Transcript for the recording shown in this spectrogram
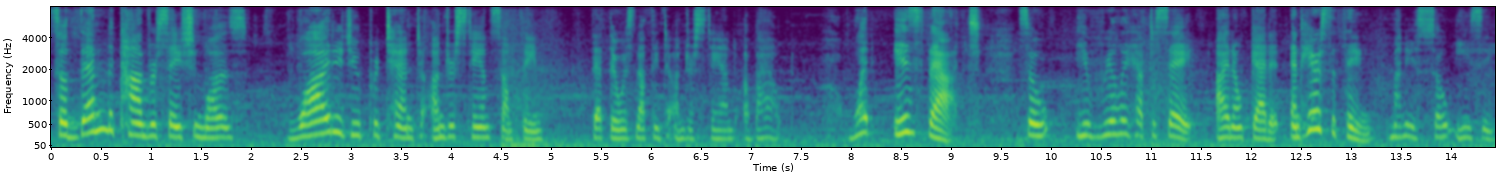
So then the conversation was, why did you pretend to understand something that there was nothing to understand about? What is that? So you really have to say, I don't get it. And here's the thing money is so easy.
